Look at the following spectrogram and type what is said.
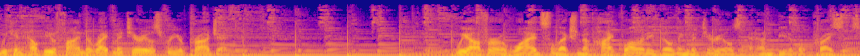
we can help you find the right materials for your project. We offer a wide selection of high-quality building materials at unbeatable prices.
